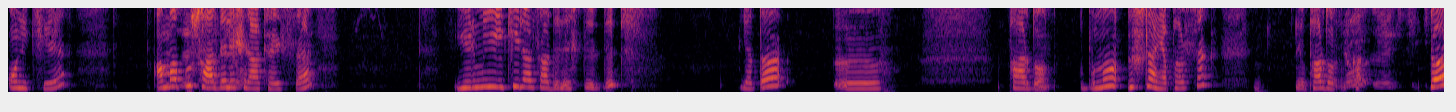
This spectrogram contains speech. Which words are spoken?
12. Ama bu sadeleşir ediyorum. arkadaşlar. 20'yi 2 ile sadeleştirdik. Ya da e, pardon bunu 3 ile yaparsak e, pardon Yo, e, iki- iki 4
